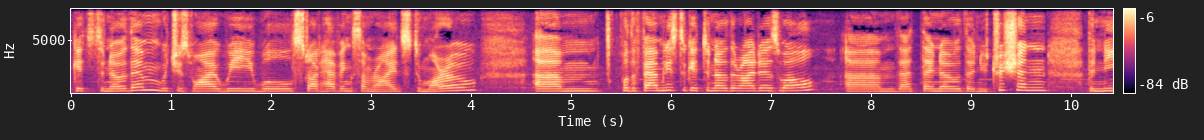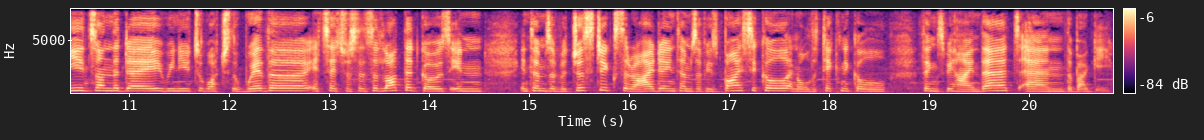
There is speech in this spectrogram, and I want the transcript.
gets to know them, which is why we will start having some rides tomorrow. Um, for the families to get to know the rider as well. Um, that they know the nutrition, the needs on the day. We need to watch the weather, etc. So there's a lot that goes in in terms of logistics, the rider in terms of his bicycle and all the technical things behind that, and the buggy.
